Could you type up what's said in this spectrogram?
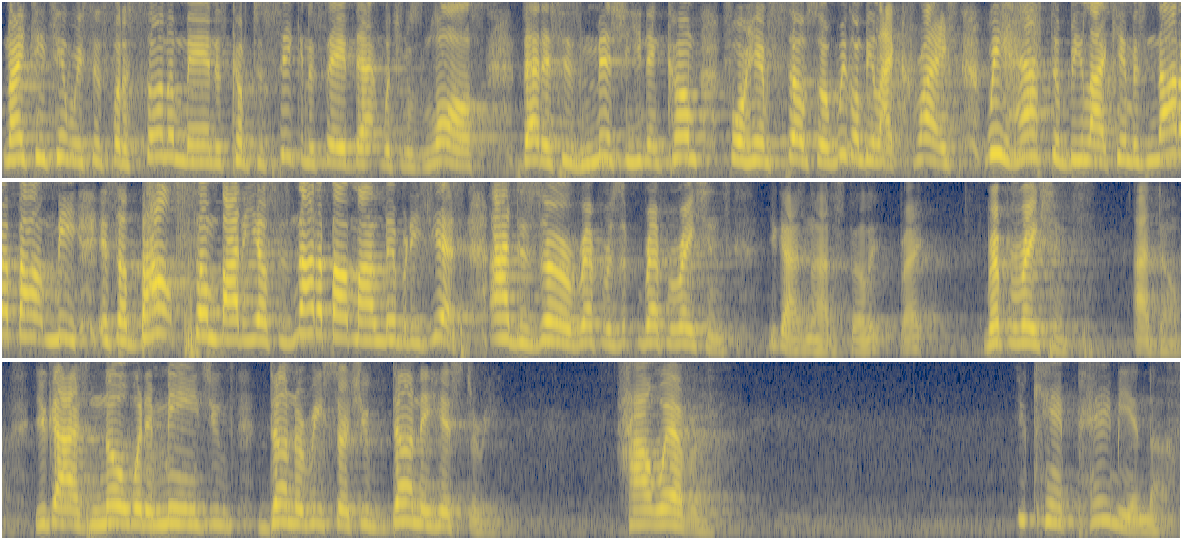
19:10, where he says, For the Son of Man has come to seek and to save that which was lost. That is his mission. He didn't come for himself. So if we're gonna be like Christ, we have to be like him. It's not about me, it's about somebody else. It's not about my liberties. Yes, I deserve repar- reparations. You guys know how to spell it, right? Reparations. I don't. You guys know what it means. You've done the research, you've done the history. However, you can't pay me enough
